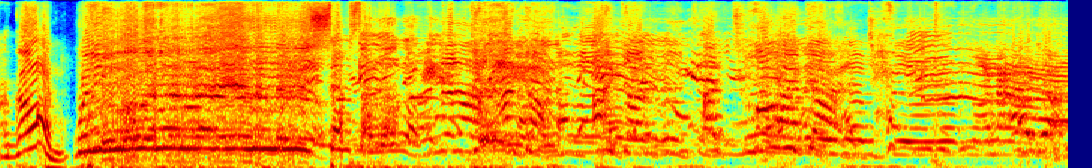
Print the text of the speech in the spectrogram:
I'm gone. Wait, wait, wait, wait, wait, wait, wait, stop, stop, stop. I'm done. I'm done. I'm done. I'm totally done. I'm totally done. I'm done.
